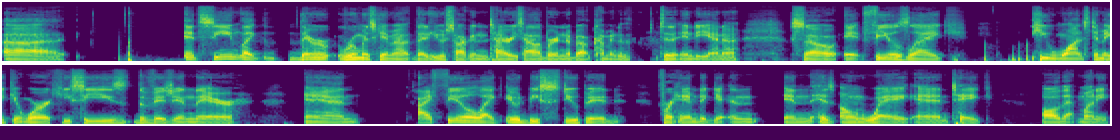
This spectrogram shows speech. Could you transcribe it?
Uh, it seemed like there were rumors came out that he was talking to Tyrese Halliburton about coming to to the Indiana. So it feels like he wants to make it work. He sees the vision there, and I feel like it would be stupid for him to get in in his own way and take all that money.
